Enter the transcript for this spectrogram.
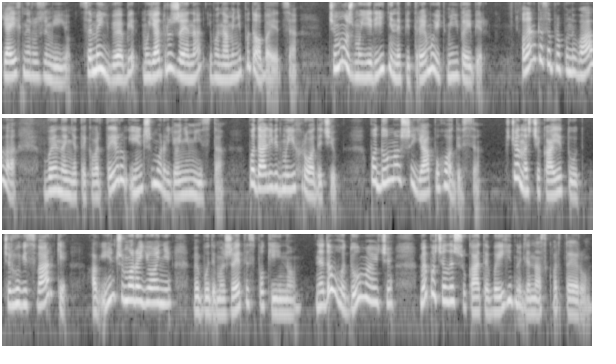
Я їх не розумію. Це мій вибір, моя дружина, і вона мені подобається. Чому ж мої рідні не підтримують мій вибір? Оленка запропонувала винайняти квартиру в іншому районі міста, подалі від моїх родичів. Подумавши, я погодився. Що нас чекає тут? Чергові сварки, а в іншому районі ми будемо жити спокійно. Недовго думаючи, ми почали шукати вигідну для нас квартиру.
